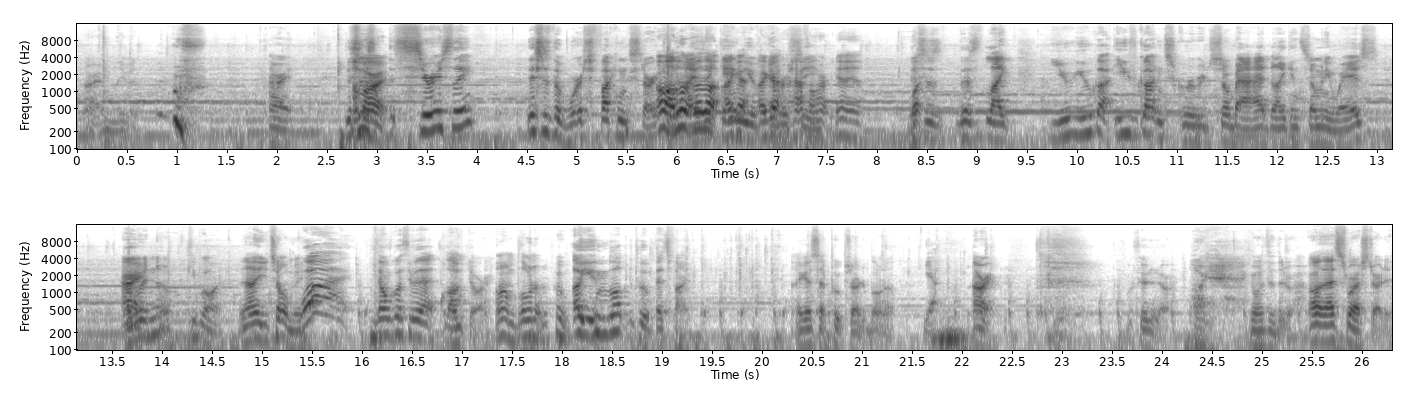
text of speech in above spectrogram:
All right, I'm leaving. All right. This I'm is alright. seriously. This is the worst fucking start. Oh to look, look, look! I game got you've I got ever half seen. a heart. Yeah, yeah. This is this like you you got you've gotten screwed so bad like in so many ways. All I right, wouldn't know. keep going. Now you told me. What? Don't go through that locked door. Oh, I'm blowing up the poop. Oh, you can blow up the poop. That's fine. I guess that poop's already blown up. Yeah. All right. Go through the door. Okay, going through the door. Oh, that's where I started.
